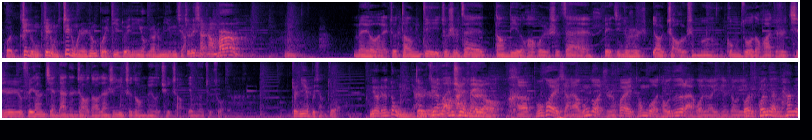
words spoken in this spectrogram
或这种这种这种人生轨迹对你有没有什么影响？就是想上班嘛，嗯没有哎，就当地就是在当地的话，或者是在北京，就是要找什么工作的话，就是其实就非常简单能找到，但是一直都没有去找，也没有去做，就你也不想做，没有这个动力，你还就是今后完全没有。呃，不会想要工作，只会通过投资来获得一些收益。不是，关键他那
